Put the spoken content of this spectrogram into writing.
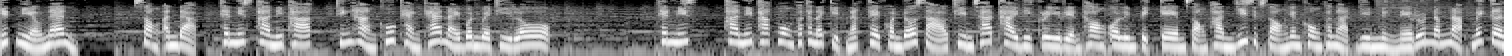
ยึดเหนียวแน่น 2 อันดับ เทนนิสพานิพักทิ้งห่างคู่แข่งแค่ไหนบนเวทีโลก เทนนิส พานิพักวงพัฒนกิจนักเทควันโดสาวทีมชาติไทยดีกรีเหรียญทองโอลิมปิกเกม 2022 ยังคงผงาดยืนหนึ่งในรุ่นน้ำหนักไม่เกิน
